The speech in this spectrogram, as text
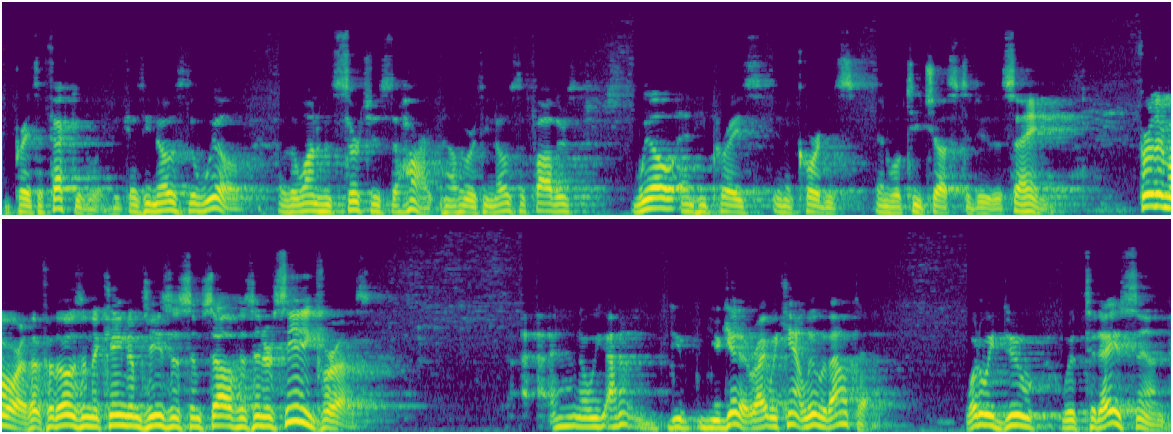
He prays effectively because He knows the will of the one who searches the heart. In other words, He knows the Father's will and He prays in accordance and will teach us to do the same. Furthermore, that for those in the kingdom, Jesus Himself is interceding for us. I don't know. I don't. You, you get it, right? We can't live without that. What do we do with today's sin?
